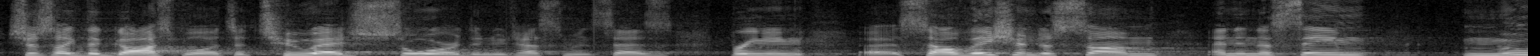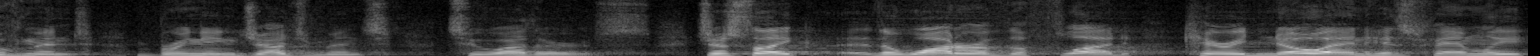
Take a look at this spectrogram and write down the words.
It's just like the gospel, it's a two edged sword, the New Testament says, bringing uh, salvation to some, and in the same movement, bringing judgment to others. Just like the water of the flood carried Noah and his family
